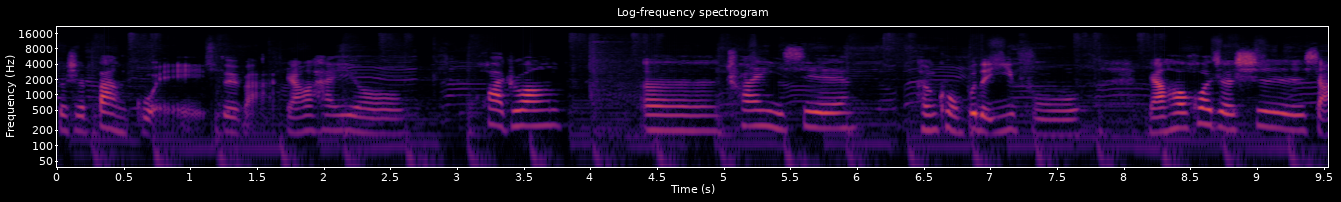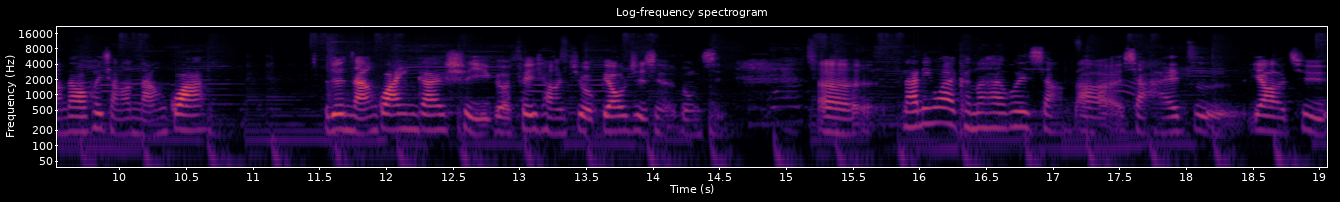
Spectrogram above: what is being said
就是扮鬼，对吧？然后还有化妆，嗯，穿一些很恐怖的衣服，然后或者是想到会想到南瓜。我觉得南瓜应该是一个非常具有标志性的东西。呃，那另外可能还会想到小孩子要去。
